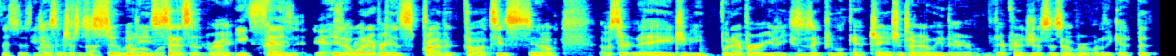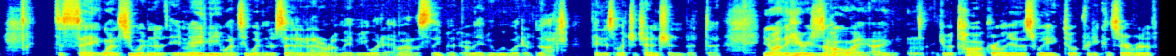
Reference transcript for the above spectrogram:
This is he not. doesn't just assume it; he says it, right? He says I mean, it. Yes, you know, right. whatever his private thoughts, he's you know of a certain age, and he whatever you know, you can say people can't change entirely their their prejudices over when they get, but to say once you wouldn't have maybe once he wouldn't have said it i don't know maybe he would have honestly but or maybe we would have not paid as much attention but uh, you know on the hearings as a whole I, I give a talk earlier this week to a pretty conservative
